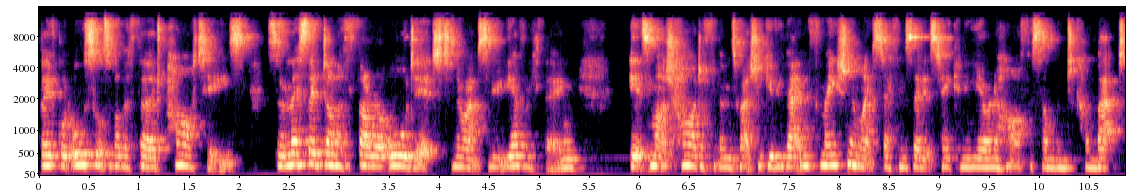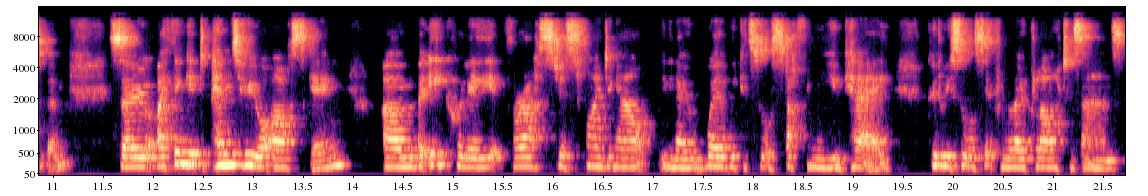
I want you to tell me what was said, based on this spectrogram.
they've got all sorts of other third parties. So unless they've done a thorough audit to know absolutely everything, it's much harder for them to actually give you that information. And like Stefan said, it's taken a year and a half for someone to come back to them. So I think it depends who you're asking. Um, but equally, for us, just finding out, you know, where we could source stuff in the UK, could we source it from local artisans,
